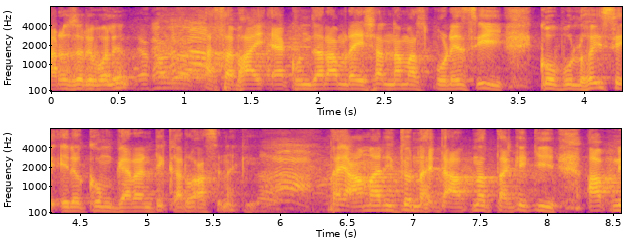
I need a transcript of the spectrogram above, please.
আরও জোরে বলেন। আচ্ছা ভাই এখন যারা আমরা এশার নামাজ পড়েছি কবুল হয়েছে এরকম গ্যারান্টি কারও আছে নাকি? ভাই আমারই তো নাই তা আপনার তাকে কি আপনি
